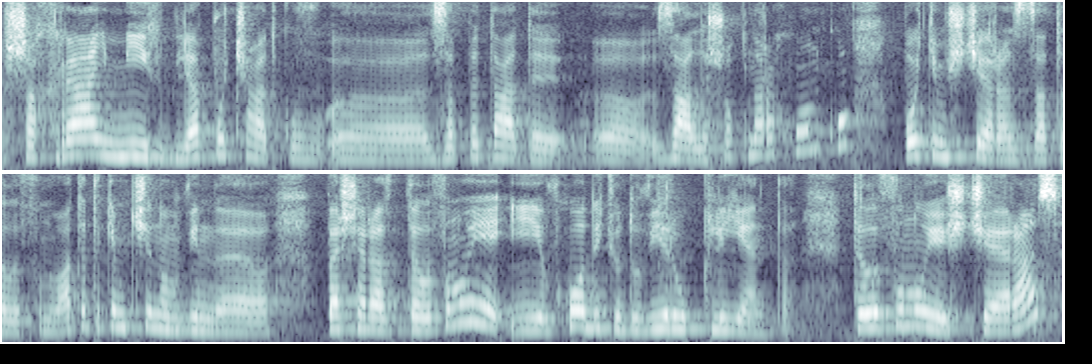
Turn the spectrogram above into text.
Шахрай міг для початку е, запитати е, залишок на рахунку, потім ще раз зателефонувати. Таким чином він е, перший раз телефонує і входить у довіру клієнта. Телефонує ще раз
